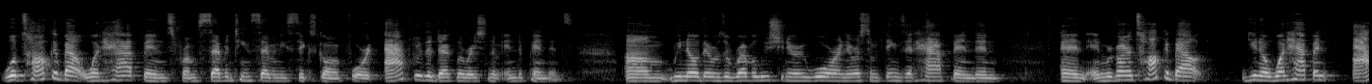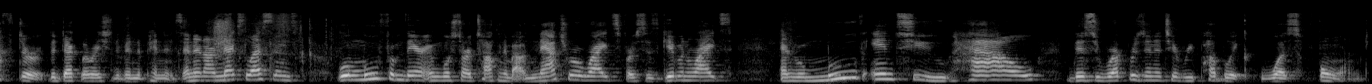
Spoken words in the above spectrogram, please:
we'll talk about what happens from 1776 going forward after the Declaration of Independence. Um, we know there was a Revolutionary War and there were some things that happened, and and and we're going to talk about you know what happened after the Declaration of Independence. And in our next lessons, we'll move from there and we'll start talking about natural rights versus given rights, and we'll move into how this representative republic was formed.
